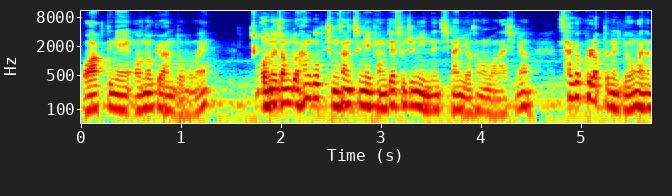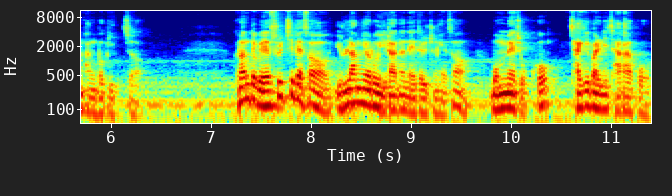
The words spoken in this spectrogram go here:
어학 등의 언어 교환 동호회 어느 정도 한국 중상층의 경제 수준이 있는 집안 여성을 원하시면 사교 클럽 등을 이용하는 방법이 있죠. 그런데 왜 술집에서 율랑녀로 일하는 애들 중에서 몸매 좋고 자기관리 잘하고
